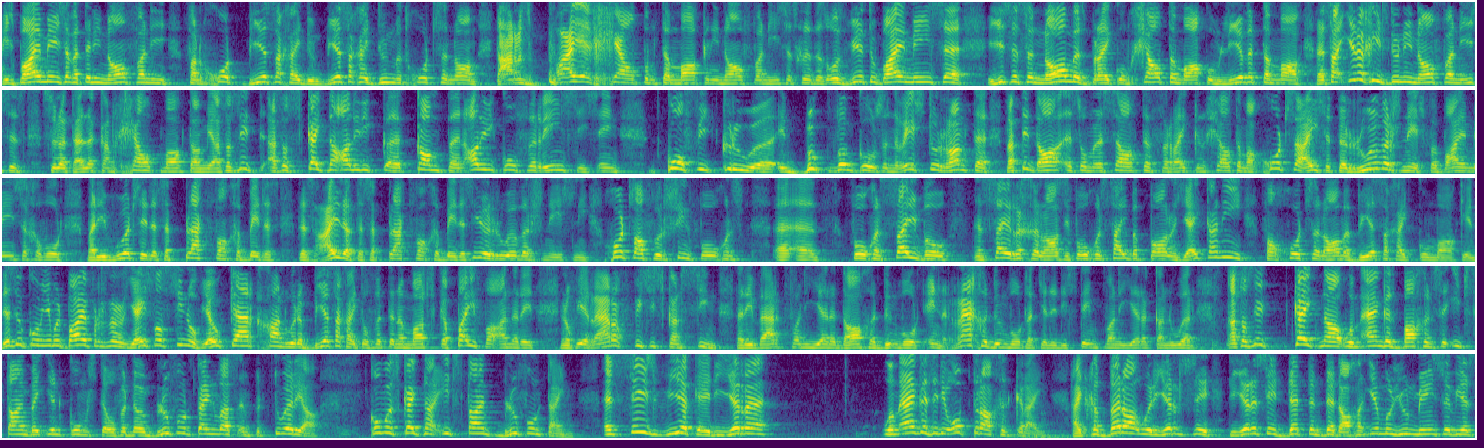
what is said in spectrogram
Hier's baie mense wat in die naam van die van God besigheid doen, besigheid doen met God se naam. Daar is baie geld om te maak in die naam van Jesus Christus. Ons weet hoe baie mense Jesus se naam misbruik om geld te maak, om lewe te maak. Hulle sal enigiets doen in die naam van Jesus sodat hulle kan geld maak daarmee. As ons net as ons kyk na al hierdie uh, kampe en al hierdie konferensies en koffiekroë en boekwinkels en restaurante wat net daar is om hulle self te verryk en geld te maak. God se huis het 'n rowersnes vir baie mense geword word, maar die woord sê dis 'n plek van gebed. Dis dis heilig, dis 'n plek van gebed. Dis nie 'n rowersnes nie. God sal voorsien volgens 'n uh, eh, 'n uh, eh, volgens sy wil en sy regulasie, volgens sy bepalinge. Jy kan nie van God se naam 'n besigheid kom maak nie. En dis hoekom jy moet baie versigtig. Jy sal sien of jou kerk gaan oor 'n besigheid of dit in 'n maatskappy verander het en of jy regtig fisies kan sien dat die werk van die Here daar gedoen word en reg gedoen word dat jy die stem van die Here kan hoor. As ons net kyk na oom Angus Baggen se Each Time byeenkomste of dit nou in Bloemfontein was in Pretoria. Kom ons kyk na Each Time Bloemfontein. In 6 weke het die Here Oom Angus het die opdrag gekry. Hy het gebid daaroor. Here sê, die Here sê dit en dit. Daar gaan 1 miljoen mense wees.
